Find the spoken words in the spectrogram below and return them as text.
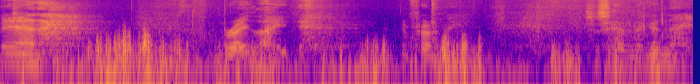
And bright light in front of me. Just having a good night.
